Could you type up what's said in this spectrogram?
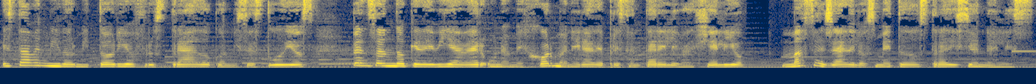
estaba en mi dormitorio frustrado con mis estudios, pensando que debía haber una mejor manera de presentar el Evangelio más allá de los métodos tradicionales.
